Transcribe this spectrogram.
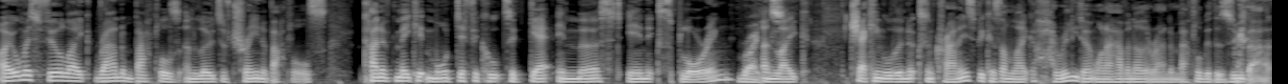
i almost feel like random battles and loads of trainer battles kind of make it more difficult to get immersed in exploring Right. and like checking all the nooks and crannies because i'm like "Oh, i really don't want to have another random battle with a zubat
